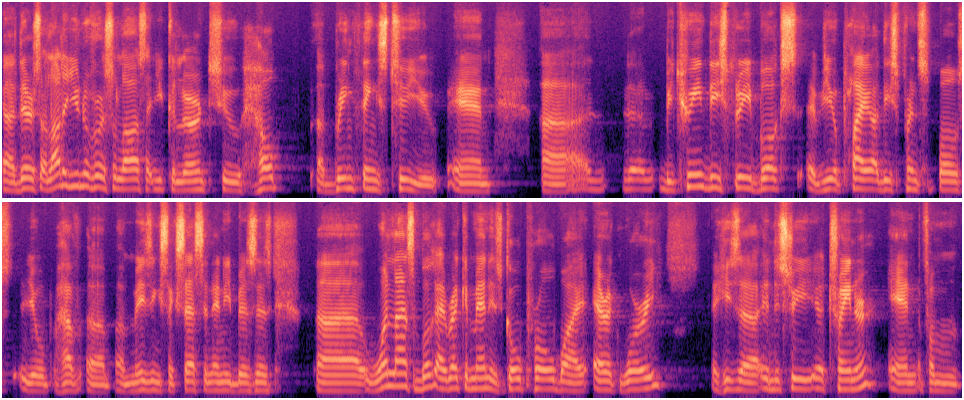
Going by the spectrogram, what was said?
uh, there's a lot of universal laws that you can learn to help uh, bring things to you. And uh, the, between these three books, if you apply these principles, you'll have uh, amazing success in any business. Uh, one last book I recommend is Go Pro by Eric Worre. He's an industry uh, trainer and from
